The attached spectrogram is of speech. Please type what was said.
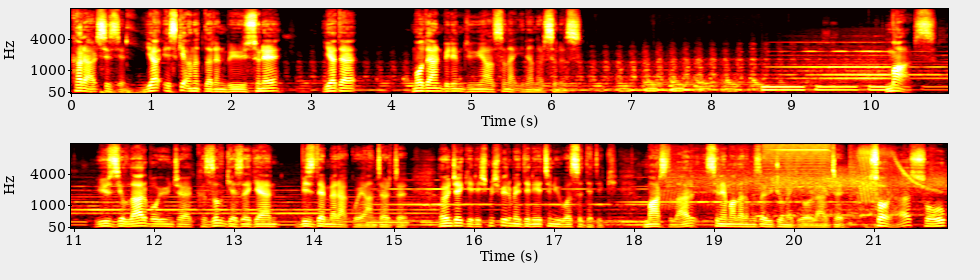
karar sizin. Ya eski anıtların büyüsüne ya da modern bilim dünyasına inanırsınız. Mars. Yüzyıllar boyunca kızıl gezegen bizde merak uyandırdı. Önce gelişmiş bir medeniyetin yuvası dedik. Marslılar sinemalarımıza hücum ediyorlardı. Sonra soğuk,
